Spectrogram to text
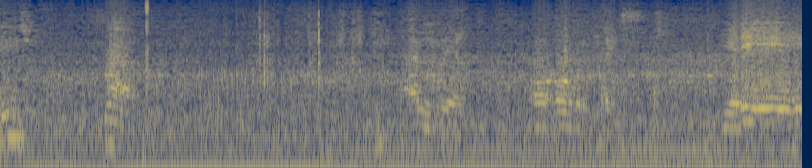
Beach, flat. Everywhere. All over the place. Yeah, they.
